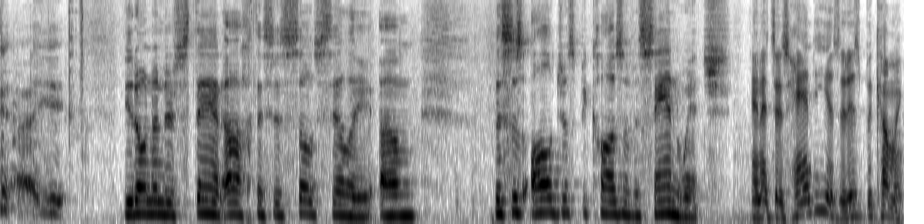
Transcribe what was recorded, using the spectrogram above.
no, you, you don't understand. Ugh, this is so silly. Um, this is all just because of a sandwich. And it's as handy as it is becoming.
